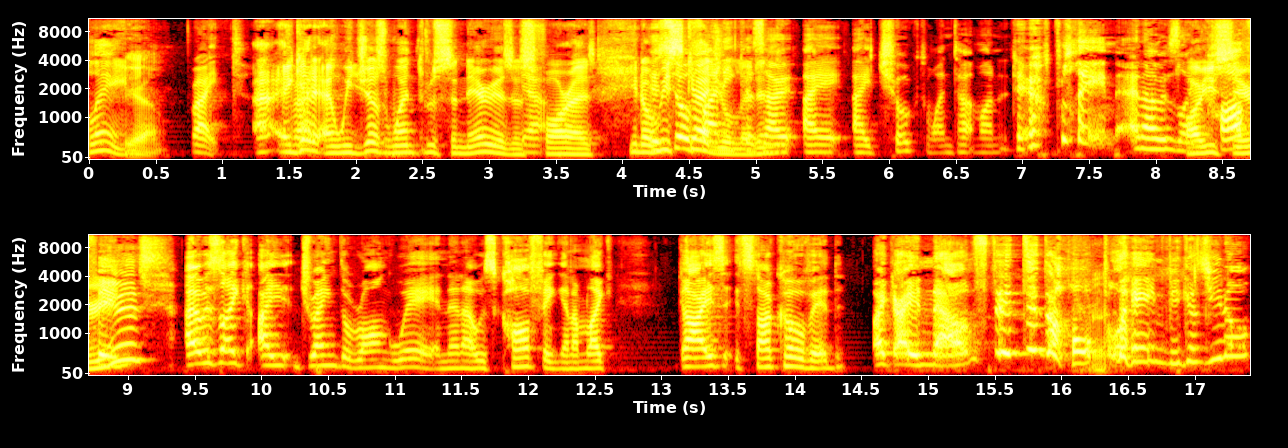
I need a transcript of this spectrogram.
plane? Yeah, right. I, I get it, and we just went through scenarios as Yeah. far as you know it's so reschedule it. because I, I I choked one time on an airplane and I was like, are you coughing. serious? I was like, I drank the wrong way, and then I was coughing, and I'm like, guys, it's not COVID. Like I announced it to the whole plane because you know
